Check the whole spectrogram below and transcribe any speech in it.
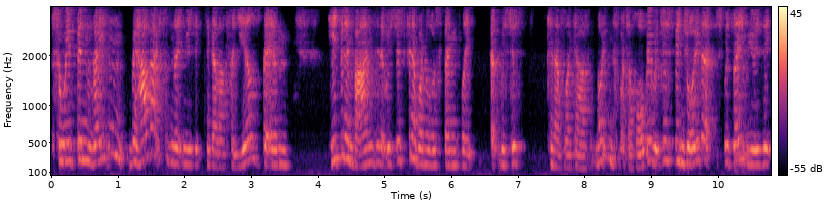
So we've been writing. We have actually been writing music together for years, but um, he'd been in bands, and it was just kind of one of those things. Like it was just kind of like a not even so much a hobby, but just we enjoyed it. So we'd write music,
